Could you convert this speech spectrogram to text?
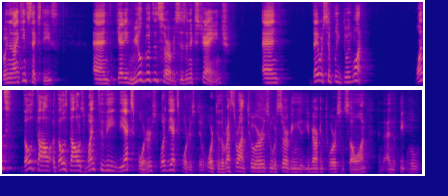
during the 1960s and getting real goods and services in exchange, and they were simply doing what? Once those, those dollars went to the, the exporters. What did the exporters do? Or to the restaurateurs who were serving the American tourists and so on, and, and the people who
